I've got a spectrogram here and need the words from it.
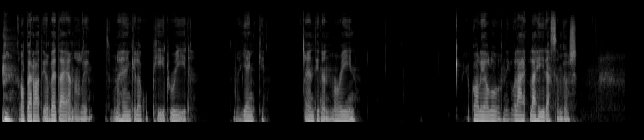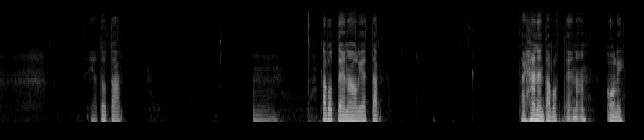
operaation vetäjänä oli semmoinen henkilö kuin Pete Reed, semmoinen jenkki, entinen Marine, joka oli ollut niin kuin lä- Lähi-idässä myös. Ja tota, mm, tavoitteena oli, että tai hänen tavoitteenaan oli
